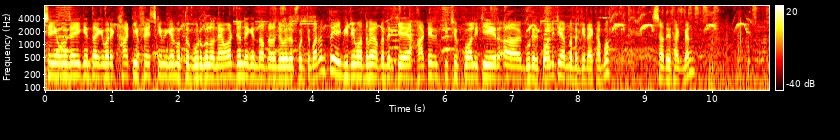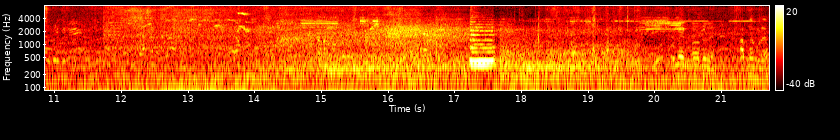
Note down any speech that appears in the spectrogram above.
সেই অনুযায়ী কিন্তু একেবারে খাঁটি ফ্রেশ কেমিক্যাল মুক্ত গুড়গুলো নেওয়ার জন্য কিন্তু আপনারা যোগাযোগ করতে পারেন। তো এই ভিডিওর মাধ্যমে আপনাদেরকে হাটের কিছু কোয়ালিটির গুড়ের কোয়ালিটি আপনাদেরকে দেখাবো। সাথে থাকবেন। আপনি বলেন।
